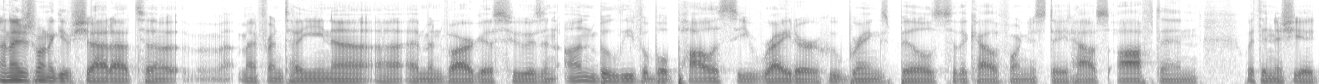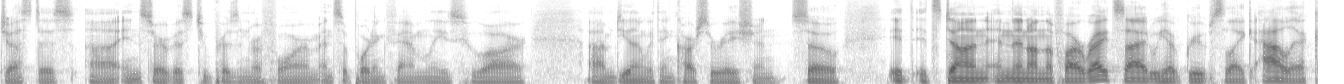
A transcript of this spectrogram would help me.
And I just want to give shout out to my friend Taina uh, Edmond Vargas, who is an unbelievable policy writer who brings bills to the California State House often with Initiate Justice uh, in service to prison reform and supporting families who are um, dealing with incarceration. So it, it's done. And then on the far right side, we have groups like ALEC,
